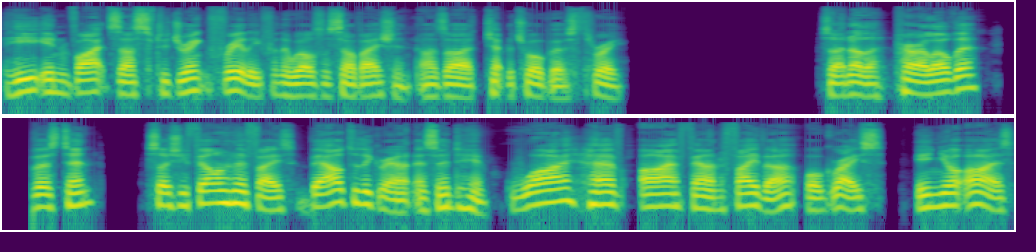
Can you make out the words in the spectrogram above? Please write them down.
He invites us to drink freely from the wells of salvation. Isaiah chapter 12, verse 3. So another parallel there. Verse 10. So she fell on her face, bowed to the ground, and said to him, Why have I found favor or grace in your eyes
